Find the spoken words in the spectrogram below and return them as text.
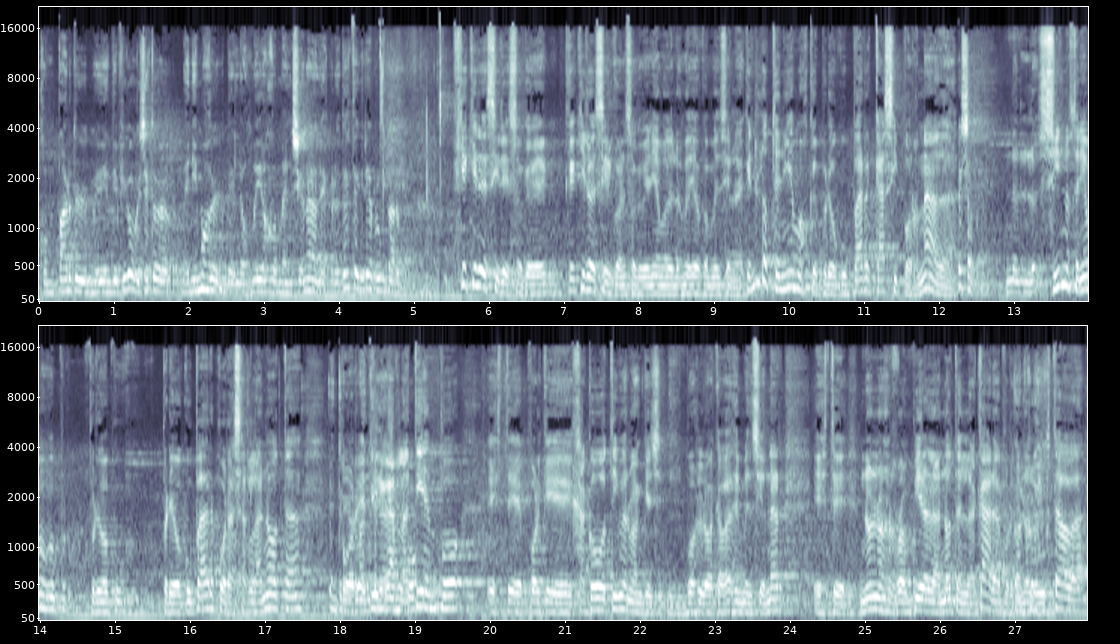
comparto y me identifico, que es esto, venimos de, los medios convencionales, pero entonces te quería preguntar. ¿Qué quiere decir eso? ¿Qué, ¿Qué quiero decir con eso que veníamos de los medios convencionales? Que no nos teníamos que preocupar casi por nada. Exacto. Sí nos teníamos que preocupar por hacer la nota, por entregarla a tiempo, este, porque Jacobo Timerman, que vos lo acabás de mencionar, este, no nos rompiera la nota en la cara porque no le gustaba.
